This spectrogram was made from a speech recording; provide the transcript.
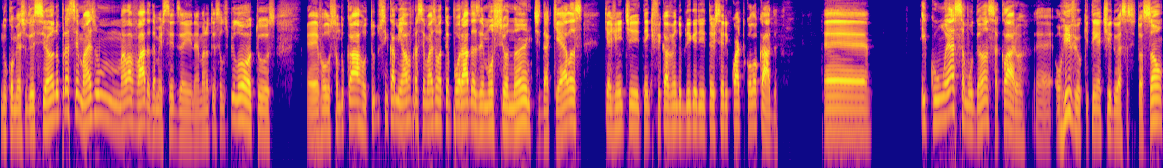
no começo desse ano, para ser mais uma lavada da Mercedes aí, né? Manutenção dos pilotos, é, evolução do carro, tudo se encaminhava para ser mais uma temporada emocionante daquelas que a gente tem que ficar vendo briga de terceiro e quarto colocado. É... E com essa mudança, claro, é horrível que tenha tido essa situação,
